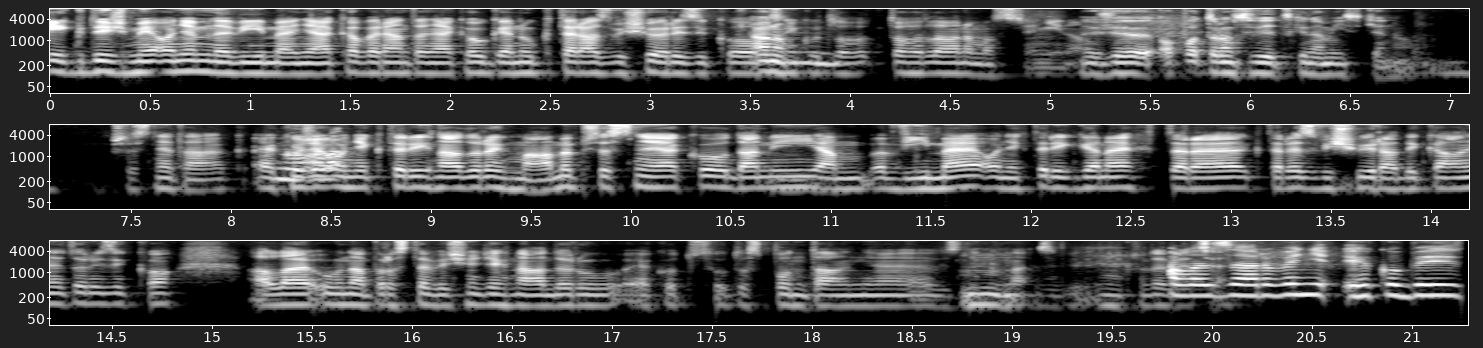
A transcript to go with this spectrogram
i když my o něm nevíme, nějaká varianta nějakého genu, která zvyšuje riziko ano. vzniku toho, tohohle onemocnění. No. Takže opatrnost je vždycky na místě. No. Přesně tak. Jakože no, ale... o některých nádorech máme přesně jako daný a víme o některých genech, které, které zvyšují radikálně to riziko, ale u naprosté většině těch nádorů jako jsou to spontánně vznikne, hmm. Ale zároveň jakoby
